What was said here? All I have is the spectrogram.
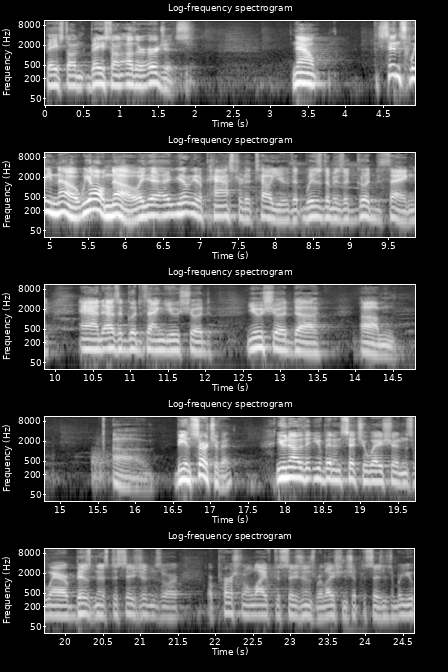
based on, based on other urges. Now, since we know, we all know, you don't need a pastor to tell you that wisdom is a good thing, and as a good thing, you should, you should uh, um, uh, be in search of it. You know that you've been in situations where business decisions or, or personal life decisions, relationship decisions, where you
